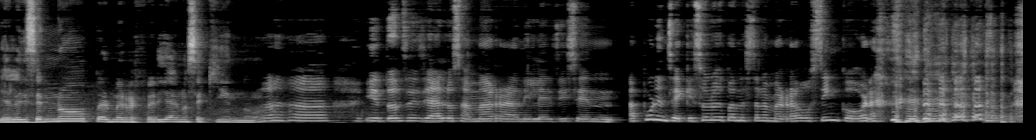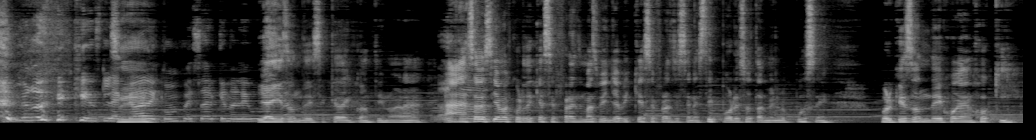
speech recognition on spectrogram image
Y él le dice, no, pero me refería a no sé quién, ¿no? Ajá. Y entonces ya los amarran y les dicen, apúrense, que solo van a estar amarrados cinco horas. Luego de que le Sí. acaba de confesar que no le gusta. Y ahí es donde se queda en continuará. Ah. ¿sabes? Ya me acordé que hace Francis. Más bien ya vi que hace Francis en este y por eso también lo puse. Porque es donde juegan hockey.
